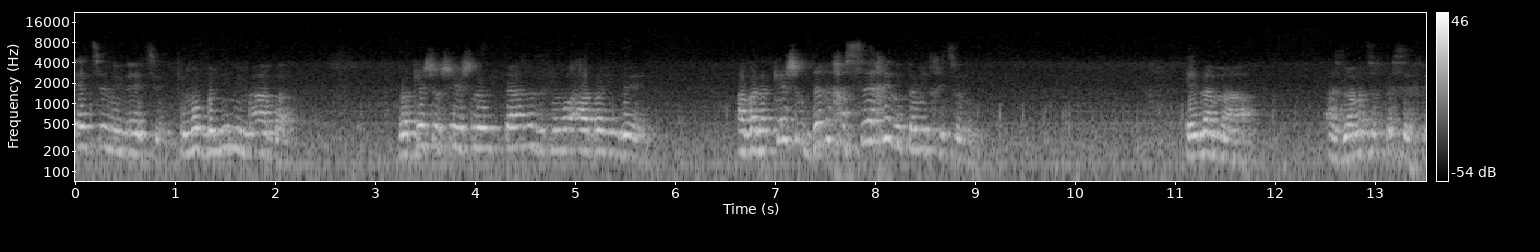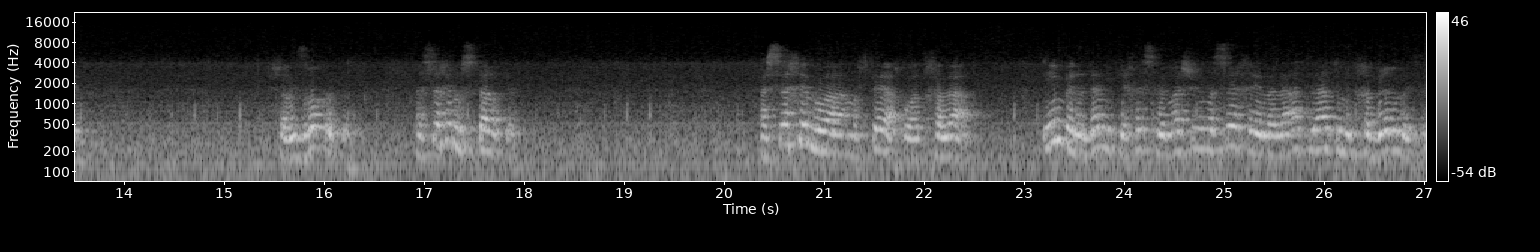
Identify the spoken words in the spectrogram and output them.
עצם עם עצם, כמו בנים עם אבא. והקשר שיש לו איתנו זה כמו אבא עם בן. אבל הקשר דרך השכל הוא תמיד חיצוני. אלא מה? אז למה צריך את השכל? אפשר לזרוק אותו. השכל הוא סטארטר. השכל הוא המפתח, הוא ההתחלה. אם בן אדם מתייחס למשהו עם השכל, לאט לאט הוא מתחבר לזה.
